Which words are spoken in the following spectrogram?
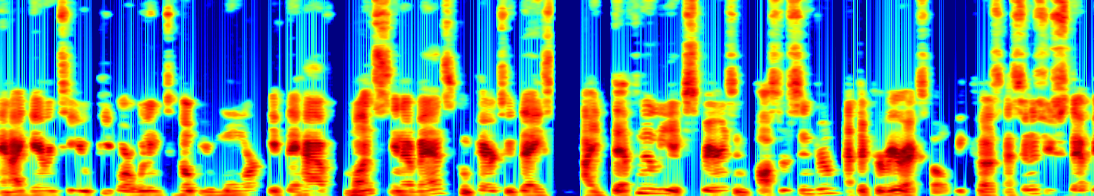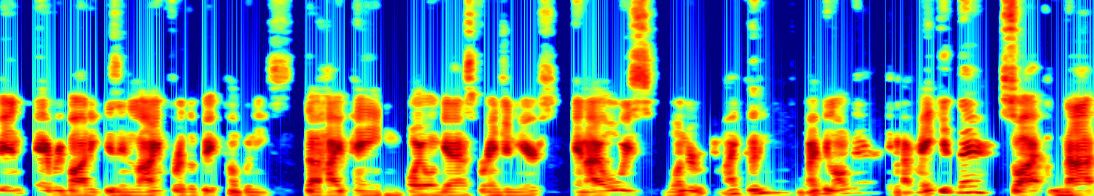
and I guarantee you people are willing to help you more if they have months in advance compared to days. I definitely experienced imposter syndrome at the Career Expo because as soon as you step in, everybody is in line for the big companies, the high paying oil and gas for engineers. And I always wonder, am I good enough? Do I belong there? Can I make it there? So I not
